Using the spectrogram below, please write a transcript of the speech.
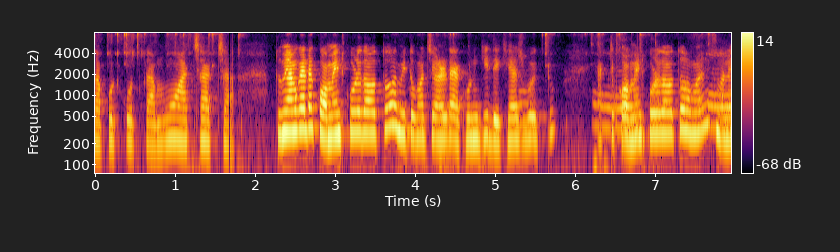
সাপোর্ট করতাম। ও আচ্ছা আচ্ছা। তুমি আমাকে একটা কমেন্ট করে দাও তো, আমি তোমার চ্যানেলটা এখন কি দেখে আসব একটু। একটা কমেন্ট করে দাও তো আমার মানে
